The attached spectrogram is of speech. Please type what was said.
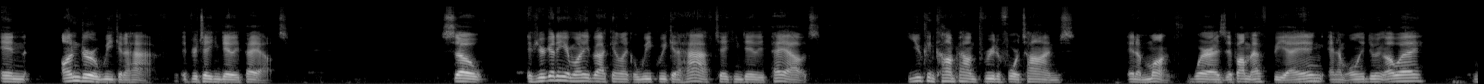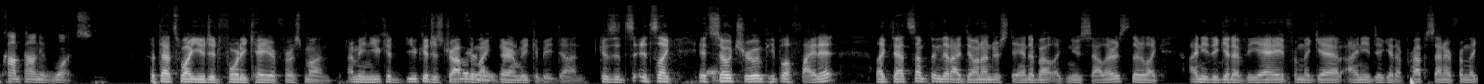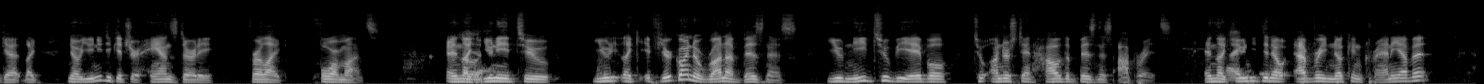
in under a week and a half if you're taking daily payouts. So, if you're getting your money back in like a week, week and a half taking daily payouts, you can compound three to four times in a month. Whereas if I'm FBAing and I'm only doing OA, I'm compounding once. But that's why you did 40k your first month. I mean, you could you could just drop the mic there and we could be done because it's it's like it's Yeah. so true and people fight it. Like that's something that I don't understand about like new sellers. They're like, I need to get a VA from the get. I need to get a prep center from the get. Like, no, you need to get your hands dirty for like four months, and like Oh, yeah. you need to you like if you're going to run a business, you need to be able to understand how the business operates, and like I you need to know every nook and cranny of it.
